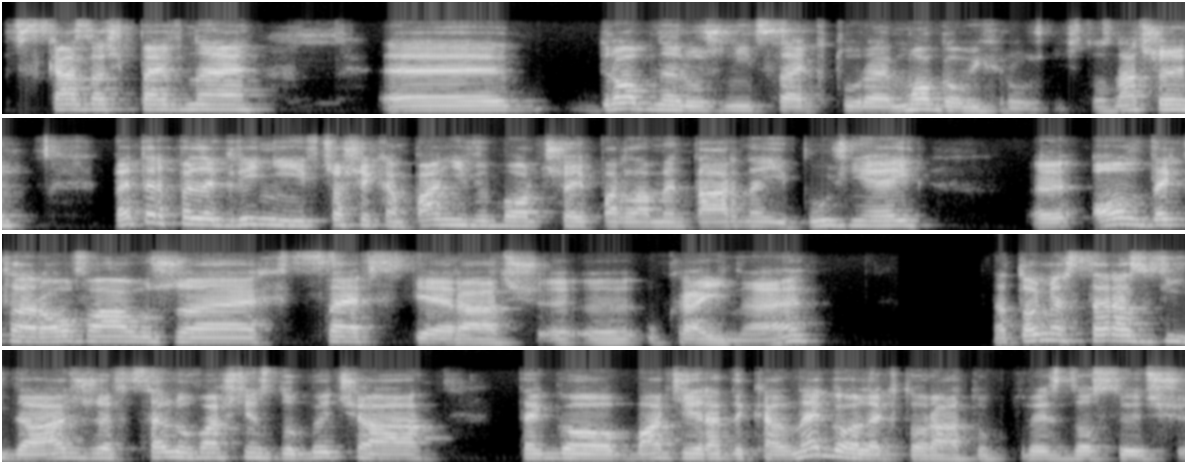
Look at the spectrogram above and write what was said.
wskazać pewne e, drobne różnice, które mogą ich różnić. To znaczy, Peter Pellegrini w czasie kampanii wyborczej, parlamentarnej i później, e, on deklarował, że chce wspierać e, Ukrainę. Natomiast teraz widać, że w celu właśnie zdobycia tego bardziej radykalnego elektoratu, który jest dosyć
